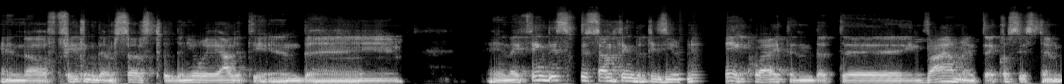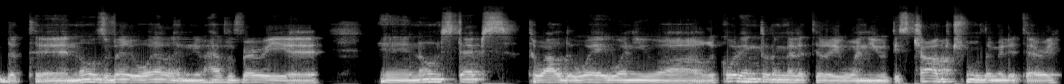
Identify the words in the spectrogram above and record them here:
and uh, fitting themselves to the new reality and uh, and I think this is something that is unique, right? And that uh, environment ecosystem that uh, knows very well, and you have a very uh, uh, known steps throughout the way when you are recruiting to the military, when you discharge from the military.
